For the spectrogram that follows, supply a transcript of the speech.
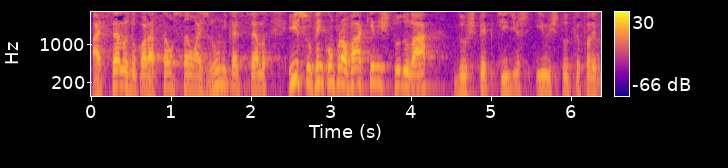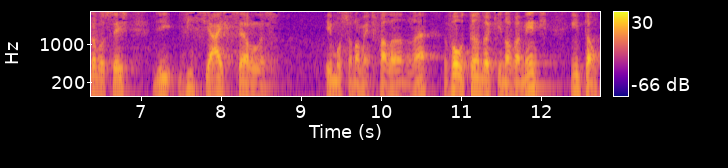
As células do coração são as únicas células. Isso vem comprovar aquele estudo lá dos peptídeos e o estudo que eu falei para vocês de viciar as células, emocionalmente falando, né? Voltando aqui novamente, então,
